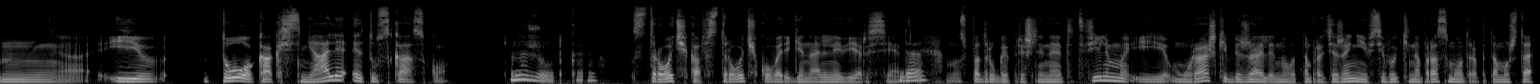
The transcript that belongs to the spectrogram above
и то, как сняли эту сказку, Она жуткая, строчка в строчку в оригинальной версии. да. С подругой пришли на этот фильм, и мурашки бежали, ну вот на протяжении всего кинопросмотра, потому что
